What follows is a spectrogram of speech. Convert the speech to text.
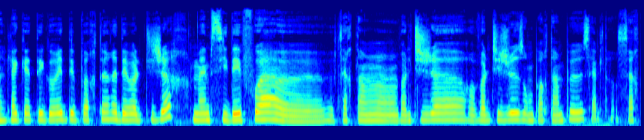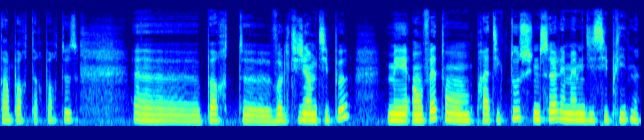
la catégorie des porteurs et des voltigeurs, même si des fois euh, certains voltigeurs, voltigeuses, on porte un peu, certains, porteurs, porteuses euh, portent voltiger un petit peu. Mais en fait, on pratique tous une seule et même discipline.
